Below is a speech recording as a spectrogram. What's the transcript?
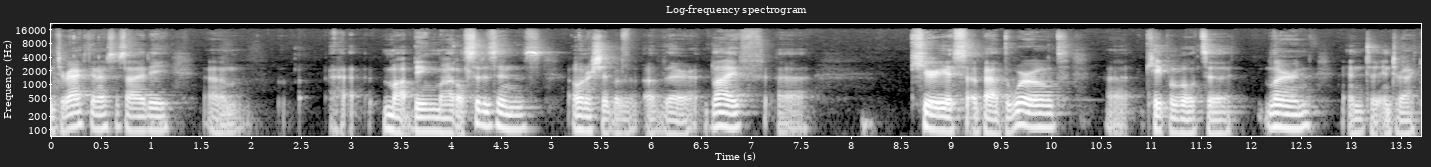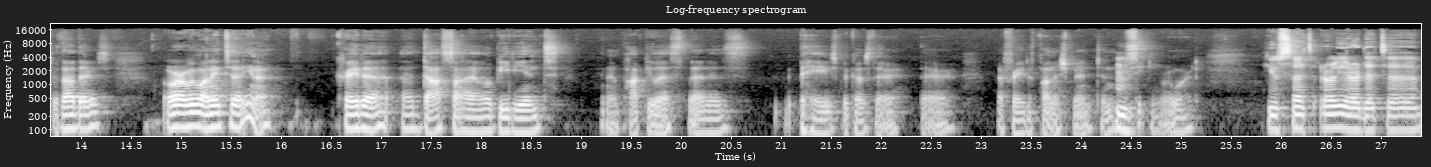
interact in our society, um, mo- being model citizens, ownership of, of their life, uh, curious about the world, uh, capable to learn and to interact with others, or are we wanting to, you know, create a, a docile, obedient, you know, populace that is behaves because they're they're afraid of punishment and Hmm. seeking reward. You said earlier that uh,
